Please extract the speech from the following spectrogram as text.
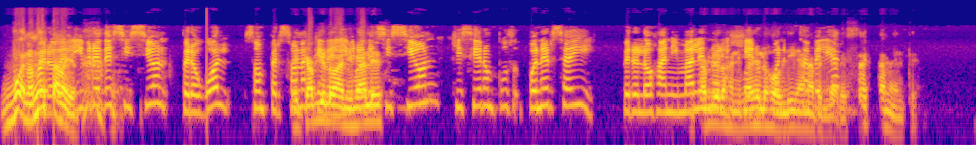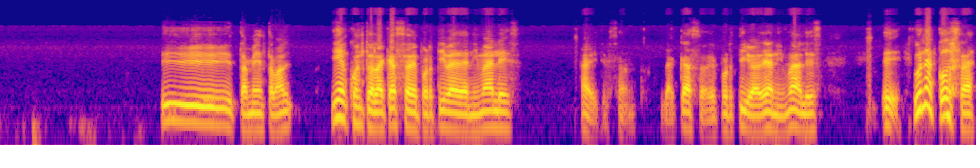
bueno, no pero está de bien. libre decisión, pero Walt, son personas cambio, que de libre animales- decisión quisieron ponerse ahí, pero los animales cambio, no los animales los obligan a a pelear, pelear. exactamente. Y también está mal. Y en cuanto a la casa deportiva de animales, ay Dios santo, la casa deportiva de animales, eh, una cosa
